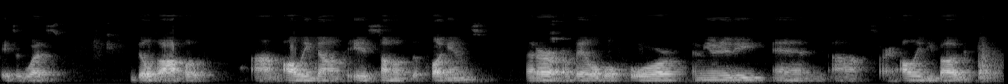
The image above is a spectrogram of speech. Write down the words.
basically what's built off of um, is some of the plugins that are available for Immunity and uh, sorry OllyDebug,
